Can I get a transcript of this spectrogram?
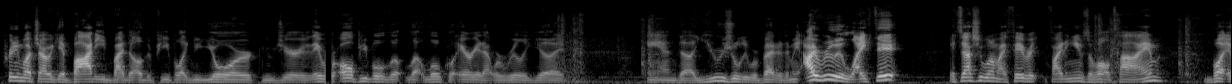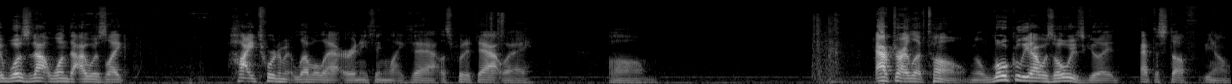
pretty much I would get bodied by the other people, like New York, New Jersey. They were all people the, local area that were really good, and uh, usually were better than me. I really liked it it's actually one of my favorite fighting games of all time, but it was not one that I was like high tournament level at or anything like that. Let's put it that way. Um, after I left home, you know, locally I was always good at the stuff, you know,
